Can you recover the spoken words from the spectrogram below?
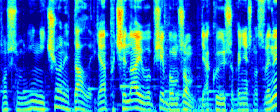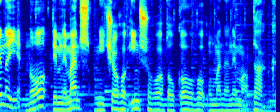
тому що мені нічого не дали. Я починаю взагалі бомжом. Дякую, що, звісно, свинина є, но тим не менш нічого іншого толкового у мене нема. Так,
